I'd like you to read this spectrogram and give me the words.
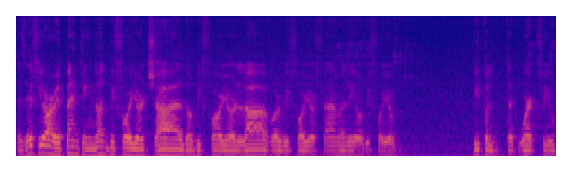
As if you are repenting not before your child or before your love or before your family or before your people that work for you,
